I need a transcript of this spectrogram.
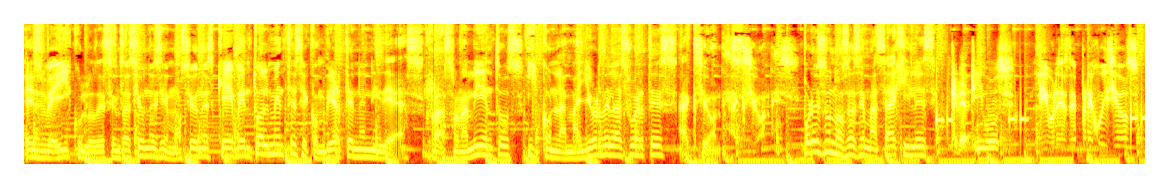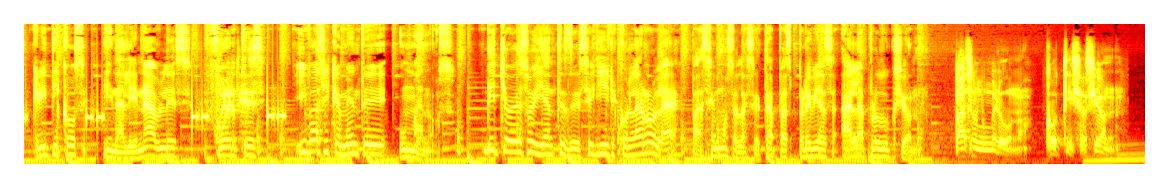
es vehículo de sensaciones y emociones que eventualmente se convierten en ideas, razonamientos y con la mayor de las suertes, acciones. Acciones. Por eso nos hace más ágiles, Creativos, libres de prejuicios, críticos, inalienables, fuertes y básicamente humanos. Dicho eso y antes de seguir con la rola, pasemos a las etapas previas a la producción. paso número 1. Cotización.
